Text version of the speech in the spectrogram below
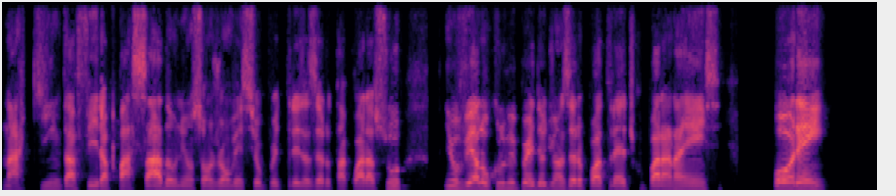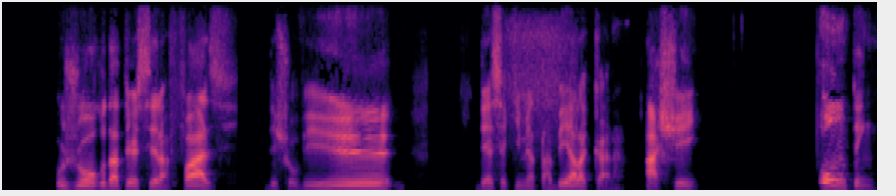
na quinta-feira passada. O União São João venceu por 3 a 0 o Taquaraçu e o Velo Clube perdeu de 1 a 0 para o Atlético Paranaense. Porém, o jogo da terceira fase, deixa eu ver. Desce aqui minha tabela, cara. Achei. Ontem,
